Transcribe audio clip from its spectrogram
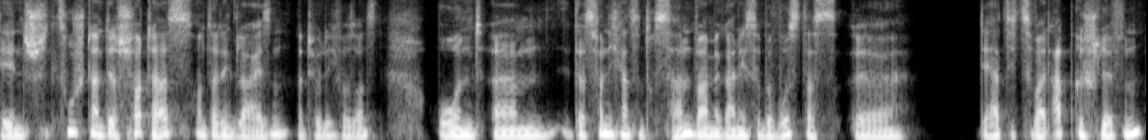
den Zustand des Schotters unter den Gleisen, natürlich, wo sonst. Und ähm, das fand ich ganz interessant, war mir gar nicht so bewusst, dass äh, der hat sich zu weit abgeschliffen.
